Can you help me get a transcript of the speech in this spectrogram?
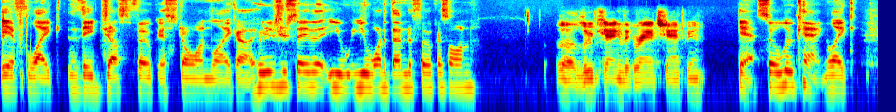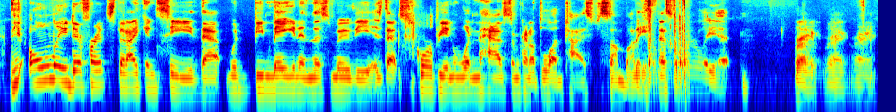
if like they just focused on like uh, who did you say that you you wanted them to focus on? Uh, Liu Kang, the grand champion. Yeah, so Liu Kang. Like the only difference that I can see that would be made in this movie is that Scorpion wouldn't have some kind of blood ties to somebody. That's literally it. Right, right, right.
